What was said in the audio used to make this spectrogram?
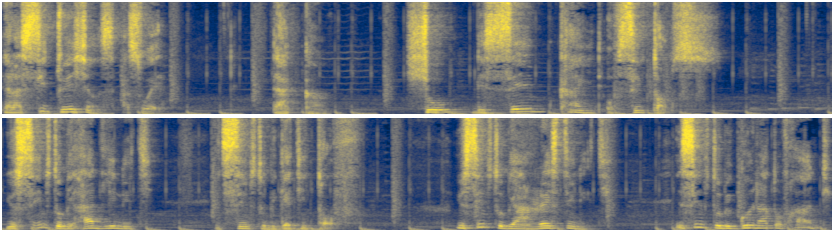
There are situations as well that can show the same kind of symptoms. You seems to be handling it, it seems to be getting tough. You seems to be arresting it. It seems to be going out of hand.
